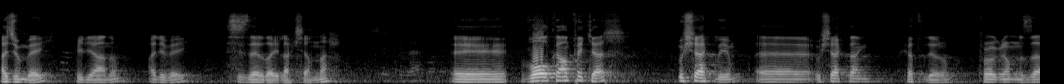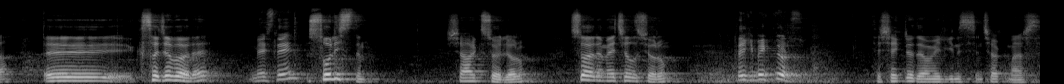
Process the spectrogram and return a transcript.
Acun Bey, Hülya Hanım, Ali Bey, sizlere de hayırlı akşamlar. Ee, Volkan Peker, Uşaklıyım. Ee, Uşak'tan katılıyorum programınıza. Ee, kısaca böyle, Mesleğin? solistim. Şarkı söylüyorum. Söylemeye çalışıyorum. Peki bekliyoruz. Teşekkür ederim ilginiz için, çok mersi.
